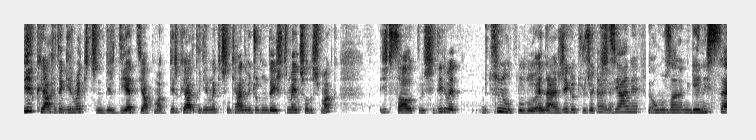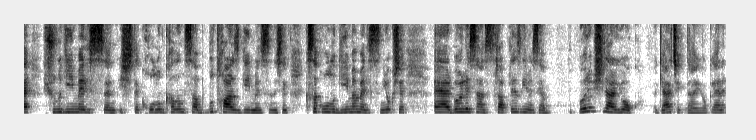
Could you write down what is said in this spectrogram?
bir kıyafete girmek için bir diyet yapmak, bir kıyafete girmek için kendi vücudunu değiştirmeye çalışmak hiç sağlıklı bir şey değil ve bütün mutluluğu, enerjiyi götürecek evet, bir şey. yani omuzlar hani genişse şunu giymelisin. işte kolun kalınsa bu tarz giymelisin. işte kısa kollu giymemelisin. Yok işte eğer böyle sen strapless giymelisin. Yani böyle bir şeyler yok. Gerçekten yok. Yani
